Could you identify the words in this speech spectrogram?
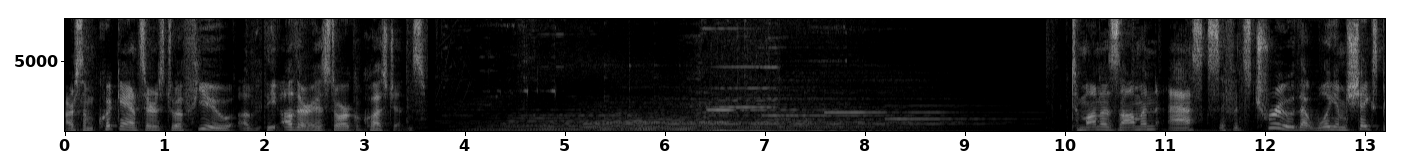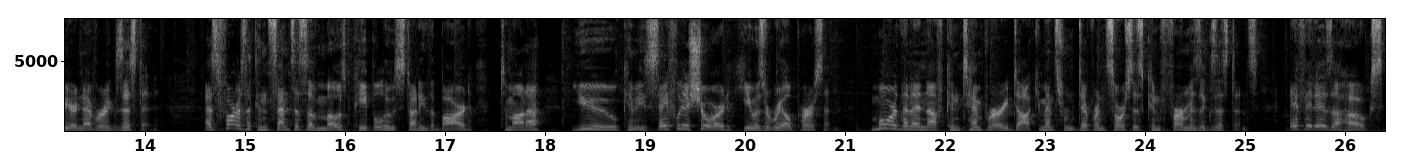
are some quick answers to a few of the other historical questions. Tamana Zaman asks if it's true that William Shakespeare never existed. As far as the consensus of most people who study the Bard, Tamana, you can be safely assured he was a real person. More than enough contemporary documents from different sources confirm his existence. If it is a hoax,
